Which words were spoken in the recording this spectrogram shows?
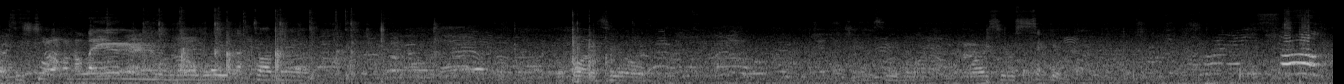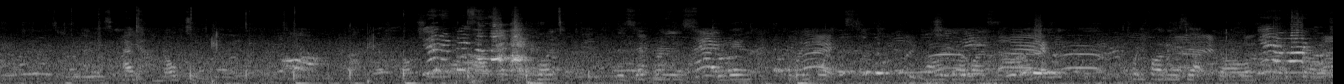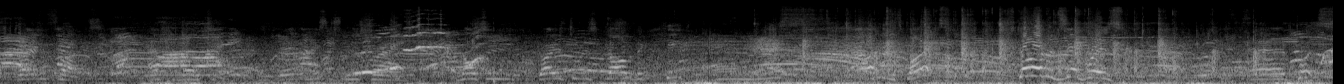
Goes his shot on the land and then lead that time there. For Forrest Hill. As you the lineup, Forrest Hill second. It is at Knowlton. Put the Zebras within three points. Down by nine. 25 minutes out goal. Goal straight in front. At Knowlton. Rarely misses from. Knowlton goes to his goal, the kick, and miss. I think he's got it. Score the Zebras! And puts, puts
